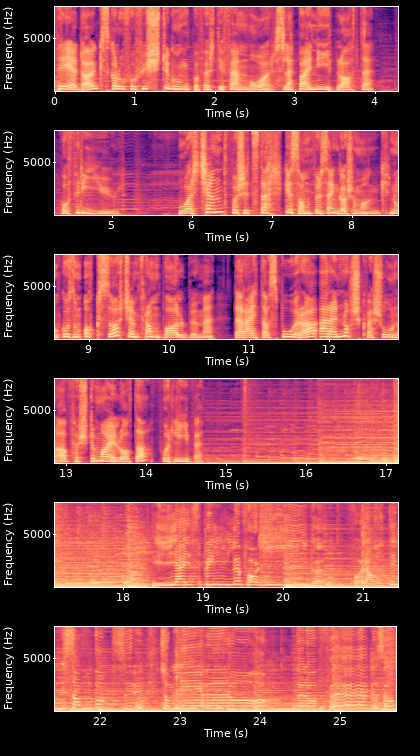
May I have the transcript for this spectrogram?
Fredag skal hun for første gang på 45 år slippe en ny plate, på frihjul. Hun er kjent for sitt sterke samfunnsengasjement, noe som også kommer fram på albumet, der et av sporene er en norsk versjon av 1. mai-låta For livet. Jeg spiller for livet, for allting som vokser, som lever og ånder og fødes og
